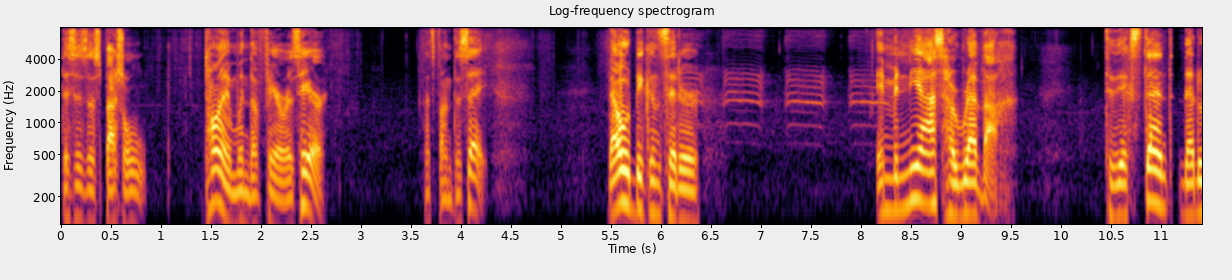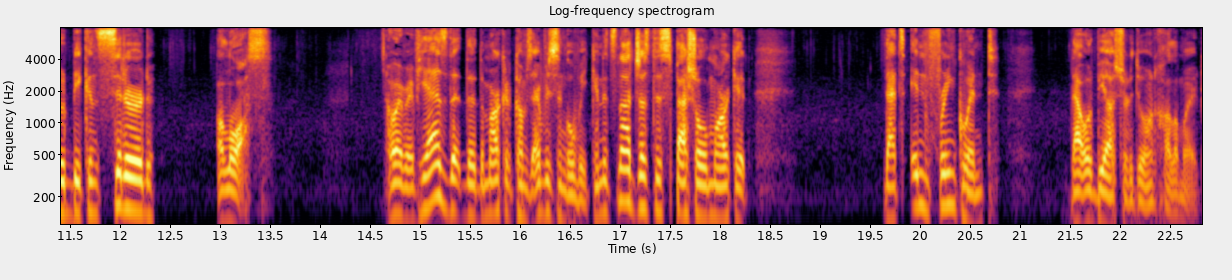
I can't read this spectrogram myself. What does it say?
This is a special time when the fair is here. That's fun to say. That would be considered a minias harevach, to the extent that it would be considered a loss. However, if he has the, the, the market comes every single week, and it's not just this special market that's infrequent, that would be assur to do on Cholamoid.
